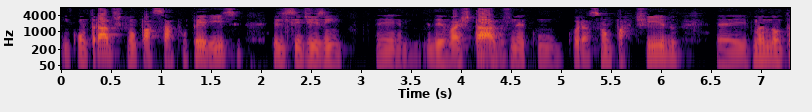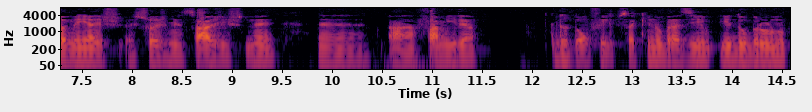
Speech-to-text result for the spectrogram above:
encontrados, que vão passar por perícia, eles se dizem é, devastados, né, com coração partido, é, mandam também as, as suas mensagens, né, é, à família do Dom Phillips aqui no Brasil e do Bruno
